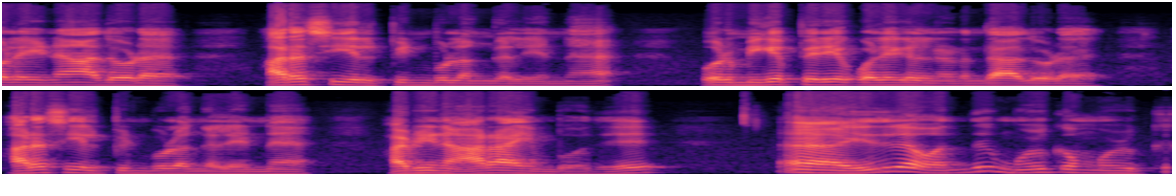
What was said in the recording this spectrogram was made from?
கொலைனா அதோட அரசியல் பின்புலங்கள் என்ன? ஒரு மிகப்பெரிய கொலைகள் நடந்தால் அதோட அரசியல் பின்புலங்கள் என்ன அப்படின்னு ஆராயும்போது இதில் வந்து முழுக்க முழுக்க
